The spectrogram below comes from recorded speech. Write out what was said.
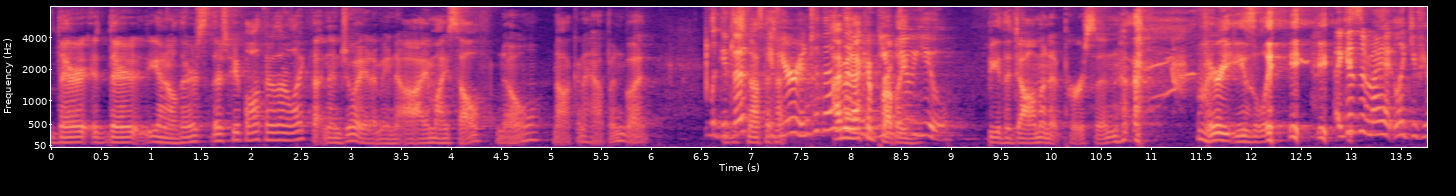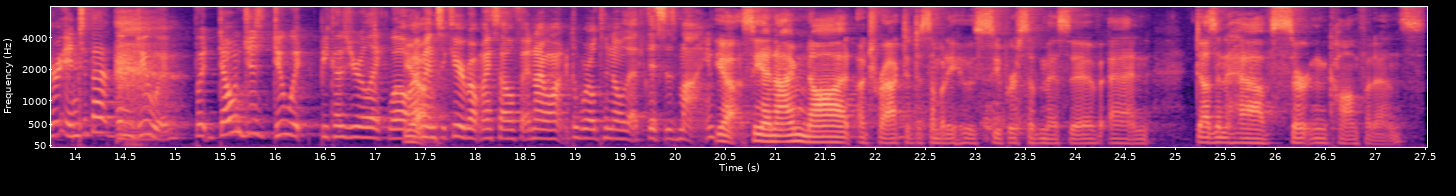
there there you know, there's there's people out there that are like that and enjoy it. I mean, I myself, no, not gonna happen, but Look, if, that, not if time. you're into that, I mean, I could probably do you. be the dominant person very easily. I guess in my head, like if you're into that, then do it. But don't just do it because you're like, well, I'm insecure about myself and I want the world to know that this is mine. Yeah, see, and I'm not attracted to somebody who's super submissive and doesn't have certain confidence.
